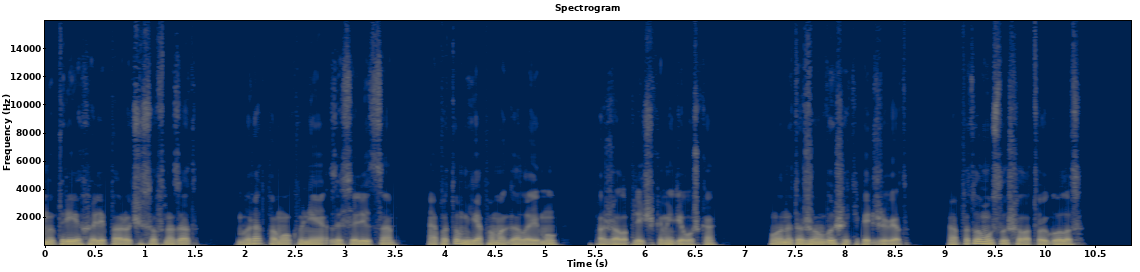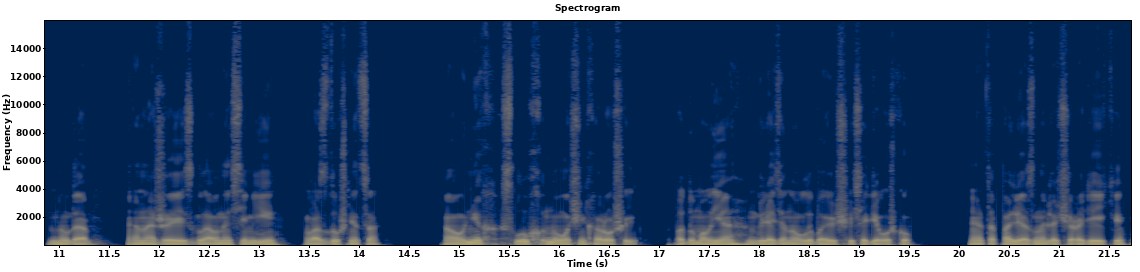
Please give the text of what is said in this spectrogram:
«Мы приехали пару часов назад, брат помог мне заселиться, а потом я помогала ему», — пожала плечиками девушка. «Он этажом выше теперь живет, а потом услышала твой голос». Ну да, она же из главной семьи, воздушница. А у них слух, ну, очень хороший, подумал я, глядя на улыбающуюся девушку. Это полезно для чародейки.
